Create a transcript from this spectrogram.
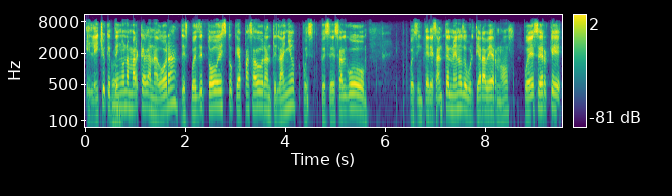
el hecho de que tenga una marca ganadora después de todo esto que ha pasado durante el año, pues, pues es algo pues interesante al menos de voltear a ver, ¿no? Puede ser que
